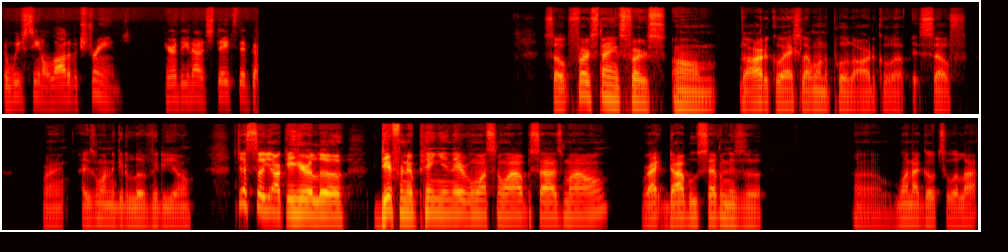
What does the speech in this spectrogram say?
and we've seen a lot of extremes. Here in the United States, they've got So first things first, um, the article actually I want to pull the article up itself, right? I just wanted to get a little video. Just so y'all can hear a little different opinion every once in a while besides my own, right? Dahboo7 is a uh, one I go to a lot,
